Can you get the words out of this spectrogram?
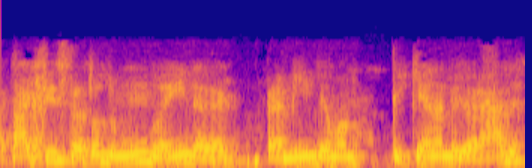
tá difícil pra todo mundo ainda. Né? Pra mim deu uma pequena melhorada.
